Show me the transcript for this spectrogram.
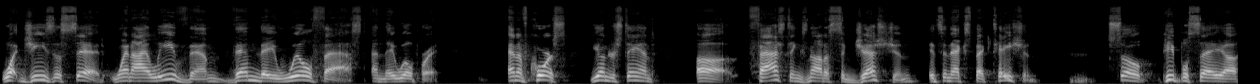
what Jesus said when I leave them, then they will fast and they will pray. And of course, you understand uh, fasting's not a suggestion, it's an expectation. Mm-hmm. So people say, uh,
